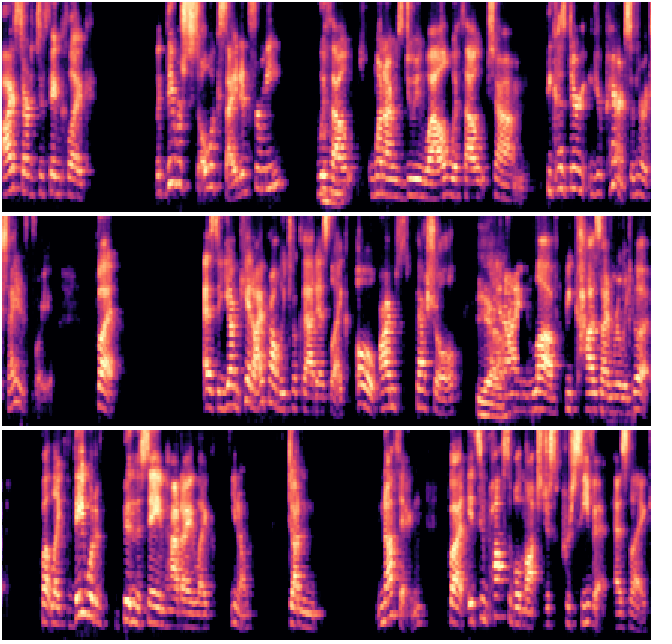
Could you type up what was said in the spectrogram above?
i started to think like like they were so excited for me without mm-hmm. when i was doing well without um because they're your parents and they're excited for you but as a young kid i probably took that as like oh i'm special yeah and i'm loved because i'm really good but like they would have been the same had I like, you know, done nothing. But it's impossible not to just perceive it as like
